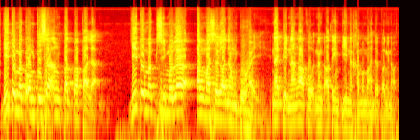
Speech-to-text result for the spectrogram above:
Dito mag-umpisa ang pagpapala. Dito magsimula ang masaya ng buhay na ipinangako ng ating pinakamamahal na Panginoon.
